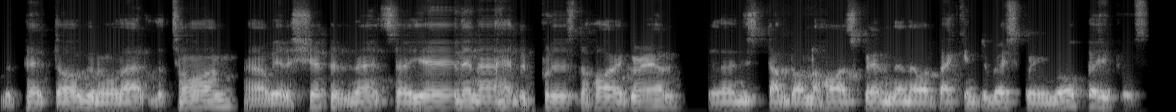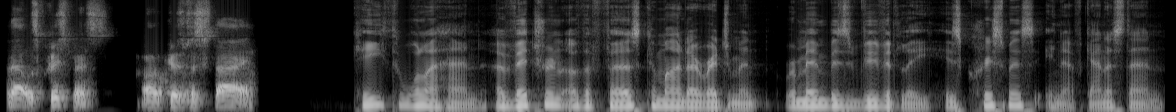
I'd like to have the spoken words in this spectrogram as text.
the pet dog and all that at the time. Uh, we had a shepherd and that. So, yeah, then they had to put us to higher ground. So they just dumped on the highest ground and then they were back into rescuing more peoples. That was Christmas, on Christmas Day. Keith Wallahan, a veteran of the 1st Commando Regiment, remembers vividly his Christmas in Afghanistan.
